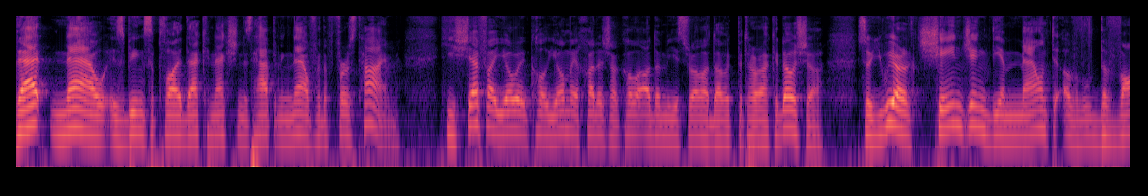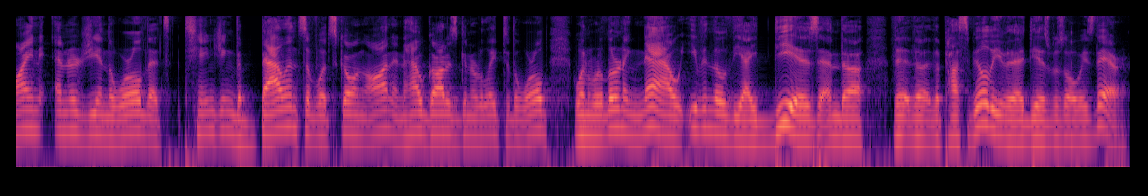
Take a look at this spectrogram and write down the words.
that now is being supplied. That connection is happening now for the first time. So we are changing the amount of divine energy in the world. That's changing the balance of what's going on and how God is going to relate to the world. When we're learning now, even though the ideas and the the, the, the possibility of the ideas was always there.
